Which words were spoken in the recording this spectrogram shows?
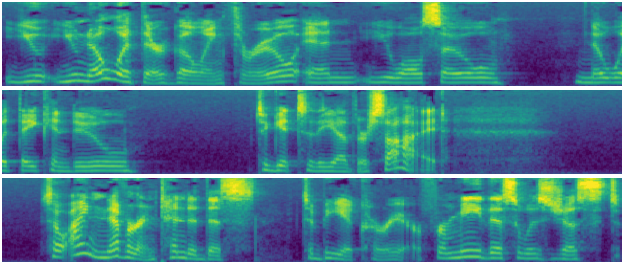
you you know what they're going through and you also know what they can do to get to the other side. So I never intended this to be a career. For me this was just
